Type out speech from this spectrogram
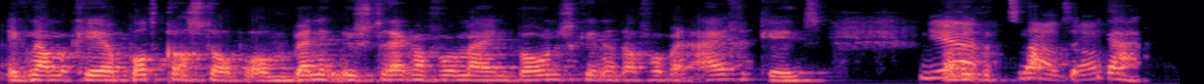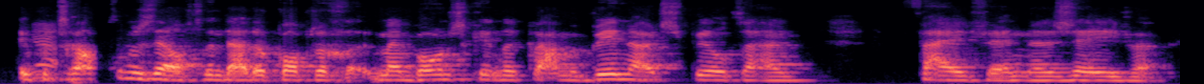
Ik nam een keer een podcast op over ben ik nu strenger voor mijn bonuskinderen dan voor mijn eigen kind. Ja, ik betrapte, nou, ja, ik betrapte mezelf en daardoor kwam de, mijn bonuskinderen kwamen binnen uit de speeltuin, vijf en uh, zeven.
